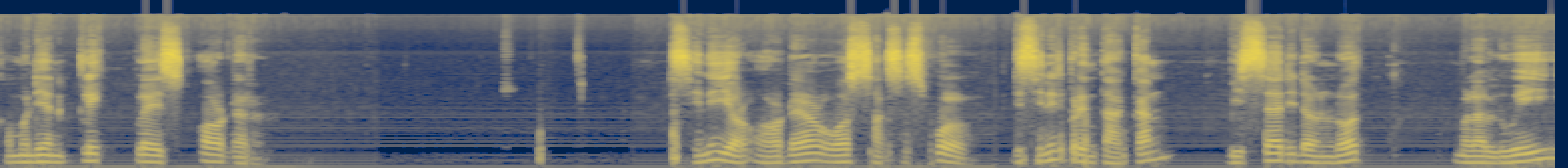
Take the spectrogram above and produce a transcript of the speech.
Kemudian klik place order. Sini your order was successful. Di sini diperintahkan bisa di-download melalui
